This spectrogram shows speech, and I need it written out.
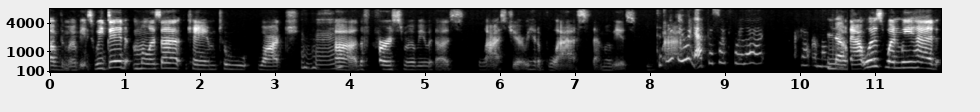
of the movies. We did. Melissa came to watch Mhm. uh, the first movie with us last year. We had a blast. That movie is. Did we do an episode for that? I don't remember. No. That was when we had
